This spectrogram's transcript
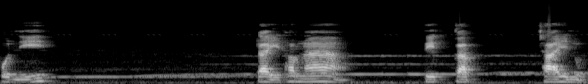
คนนี้ ได้ทำหน้า ติดกับชายหนุ่ม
